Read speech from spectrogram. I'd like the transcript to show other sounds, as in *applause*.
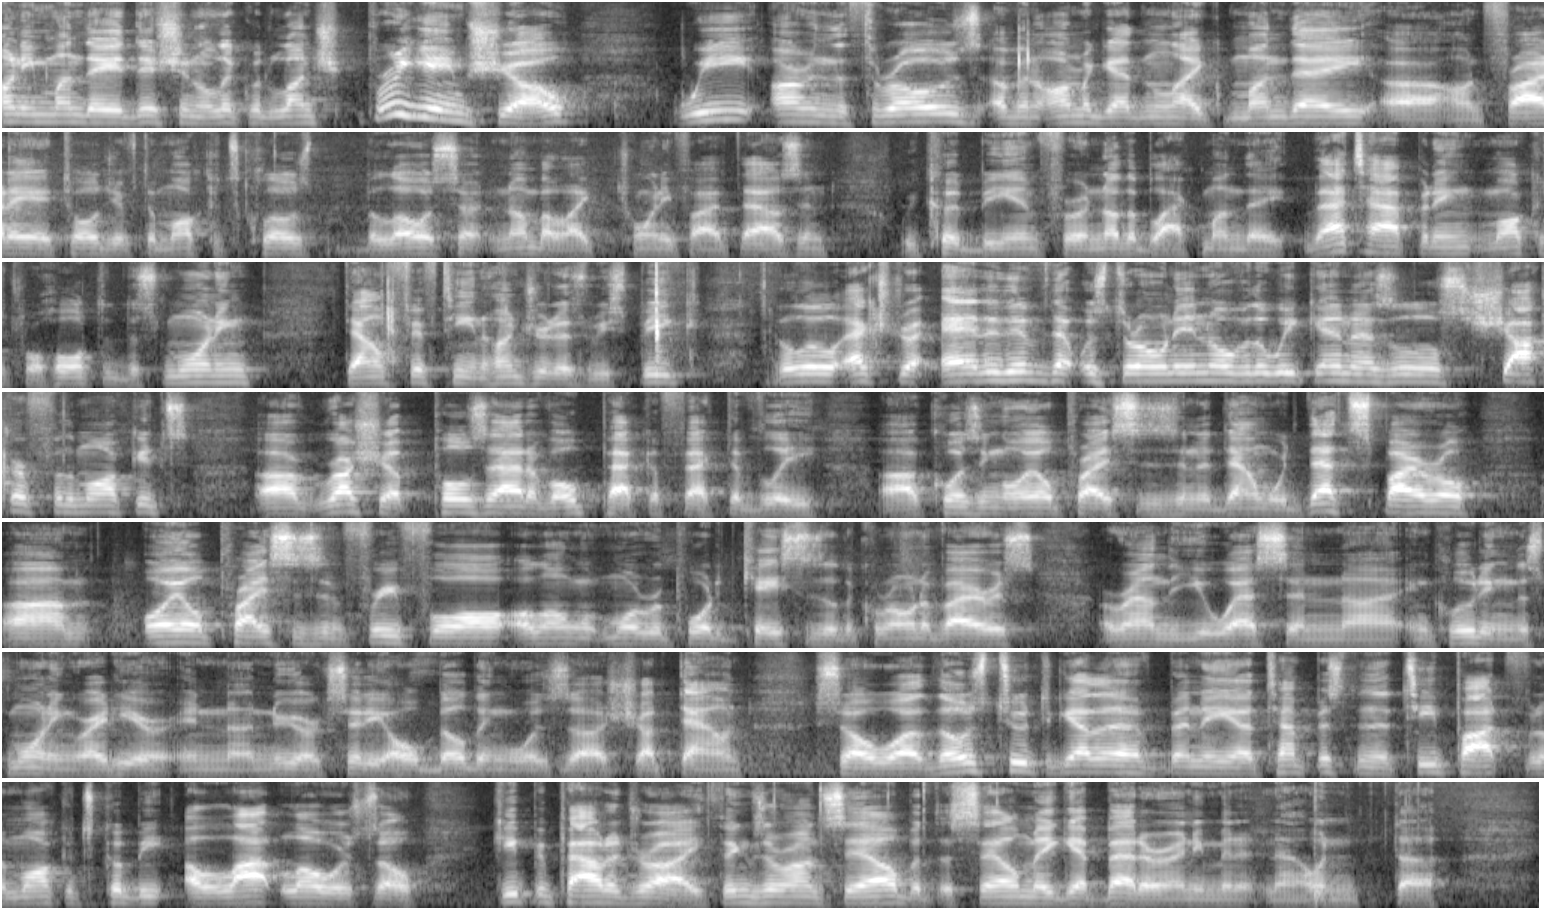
Money Monday edition of Liquid Lunch pregame show. We are in the throes of an Armageddon like Monday. Uh, on Friday, I told you if the markets close below a certain number, like 25,000, we could be in for another Black Monday. That's happening. Markets were halted this morning, down 1,500 as we speak. The little extra additive that was thrown in over the weekend as a little shocker for the markets. Uh, Russia pulls out of OPEC effectively uh, causing oil prices in a downward death spiral. Um, oil prices in free fall, along with more reported cases of the coronavirus around the U.S. and uh, including this morning right here in uh, New York City, a whole building was uh, shut down. So uh, those two together have been a, uh, tempest in a teapot for the markets. Could be a lot lower. So keep your powder dry. Things are on sale, but the sale may get better any minute now. And uh,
